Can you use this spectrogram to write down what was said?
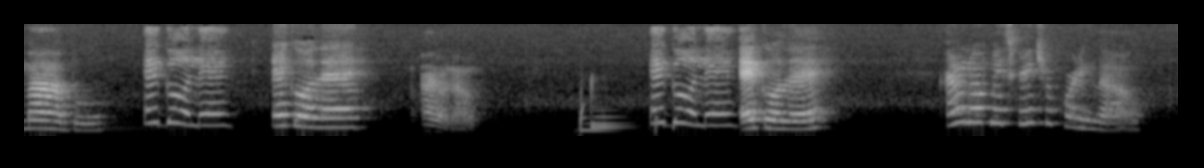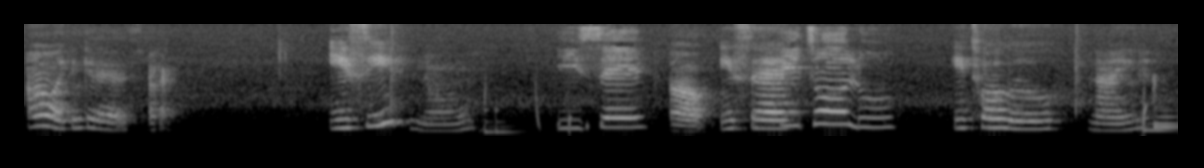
Mabu. Egole. Egole. I don't know. Egole. Egole. I don't know if my screen's recording though. Oh, I think it is. Okay. Easy? No. Ise. Oh, Ise. Itolu. Itolu. Nine.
